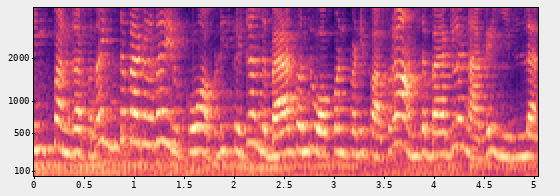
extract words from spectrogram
திங்க் பண்ணுறப்ப தான் இந்த பேக்கில் தான் இருக்கும் அப்படின்னு சொல்லிட்டு அந்த பேக் வந்து ஓப்பன் பண்ணி பார்க்குறோம். அந்த பேக்கில் நகை இல்லை.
